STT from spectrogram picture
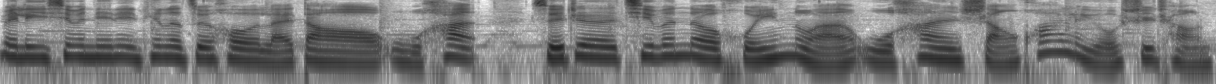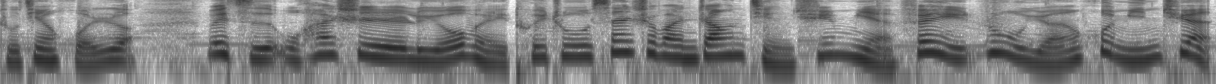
魅力新闻点点听的最后来到武汉，随着气温的回暖，武汉赏花旅游市场逐渐火热。为此，武汉市旅游委推出三十万张景区免费入园惠民券，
